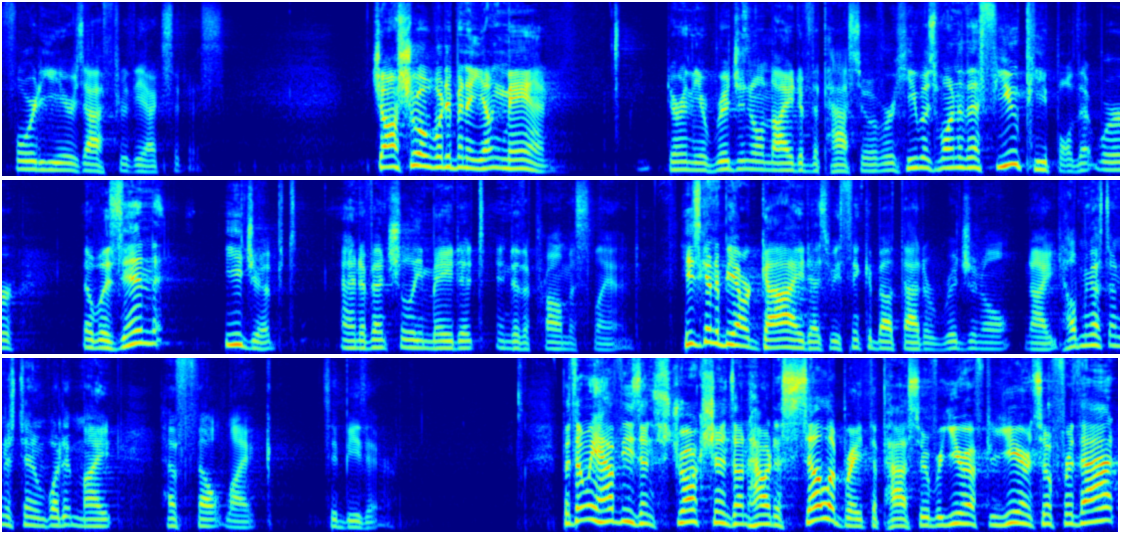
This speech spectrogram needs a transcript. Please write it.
40 years after the Exodus. Joshua would have been a young man during the original night of the Passover. He was one of the few people that were that was in Egypt and eventually made it into the promised land. He's going to be our guide as we think about that original night, helping us to understand what it might have felt like to be there. But then we have these instructions on how to celebrate the Passover year after year. And so for that,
